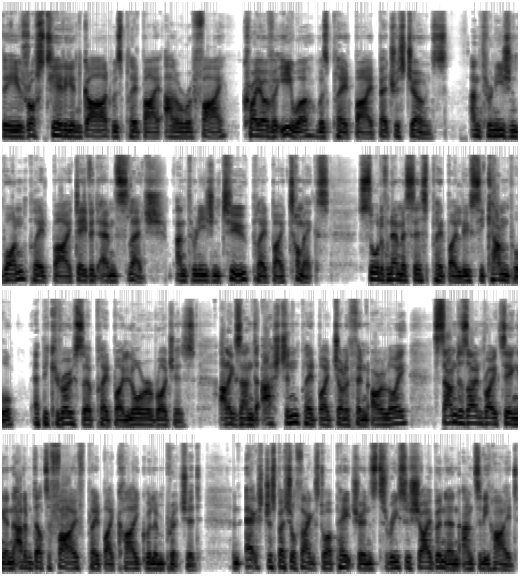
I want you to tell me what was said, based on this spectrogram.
The Rostierian Guard was played by Adol Rafai. Cryova Iwa was played by Beatrice Jones. Anthronesian 1 played by David M. Sledge. Anthronesian 2 played by Tomix. Sword of Nemesis played by Lucy Campbell. Epicurosa played by Laura Rogers. Alexander Ashton played by Jonathan Arloy. Sound design writing and Adam Delta 5 played by Kai Gwillem Pritchard. An extra special thanks to our patrons Teresa Scheiben and Anthony Hyde.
